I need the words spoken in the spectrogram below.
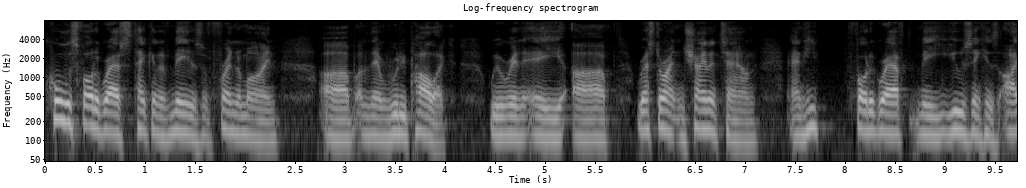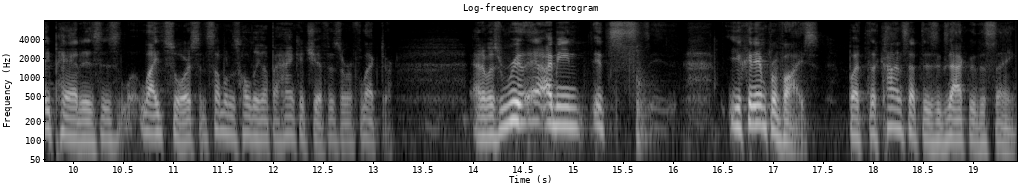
coolest photographs taken of me is a friend of mine uh, named Rudy Pollock. We were in a uh, restaurant in Chinatown, and he photographed me using his iPad as his light source, and someone was holding up a handkerchief as a reflector. And it was really, I mean, it's, you can improvise, but the concept is exactly the same.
